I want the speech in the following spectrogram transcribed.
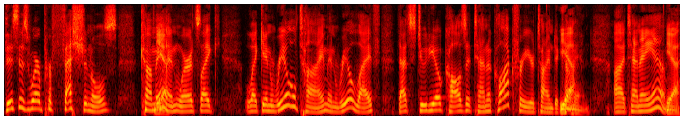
this is where professionals come Yeah. in, where it's like like in real time, in real life, that studio calls at ten o'clock for your time to come Yeah. in, uh, ten a.m. Yeah.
